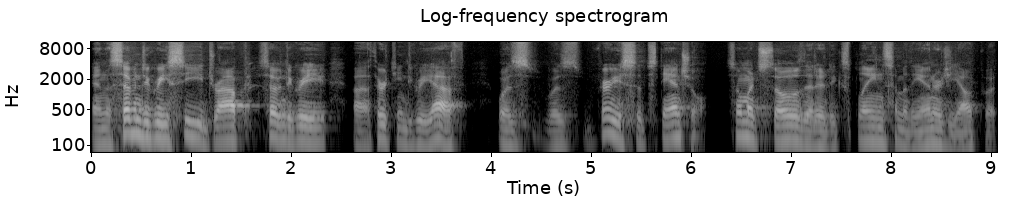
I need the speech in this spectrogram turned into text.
And the 7 degree C drop, 7 degree, uh, 13 degree F, was, was very substantial, so much so that it explains some of the energy output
